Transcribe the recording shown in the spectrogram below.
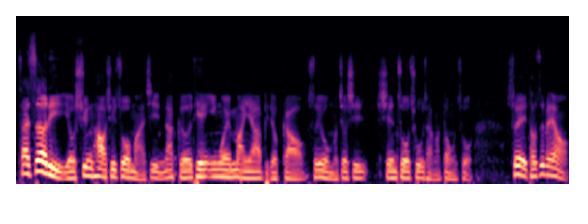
在这里有讯号去做买进。那隔天因为卖压比较高，所以我们就先先做出场的动作。所以投资朋友，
